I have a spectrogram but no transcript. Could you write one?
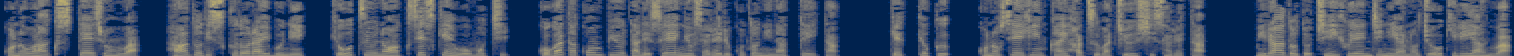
このワークステーションはハードディスクドライブに共通のアクセス権を持ち、小型コンピュータで制御されることになっていた。結局、この製品開発は中止された。ミラードとチーフエンジニアのジョー・キリアンは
